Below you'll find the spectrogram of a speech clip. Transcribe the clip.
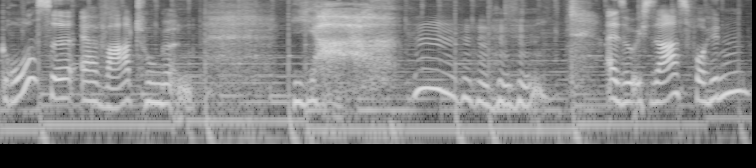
große Erwartungen. Ja. Also ich saß vorhin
